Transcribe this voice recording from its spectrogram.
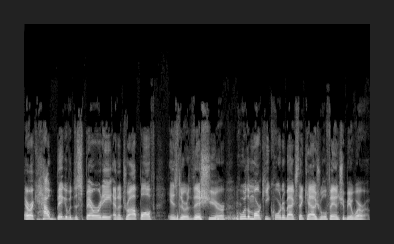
Eric, how big of a disparity and a drop off is there this year? Who are the marquee quarterbacks that casual fans should be aware of?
